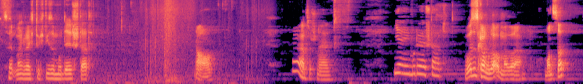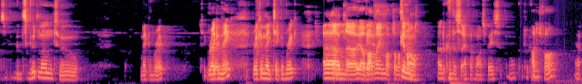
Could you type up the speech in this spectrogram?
Jetzt rennt man gleich durch diese Modellstadt. Oh, Ja, so schnell. Yay, Modellstadt. wo ist es kaum glauben, aber Monster? it's it's a good moment to make a break. Take Break and make? Break a make, take a break. Dann, Ähm, äh, ja, warten wir eben, ob da was genau. kommt. Ah, du könntest einfach mal Space. Hatte ich vor. Ja.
